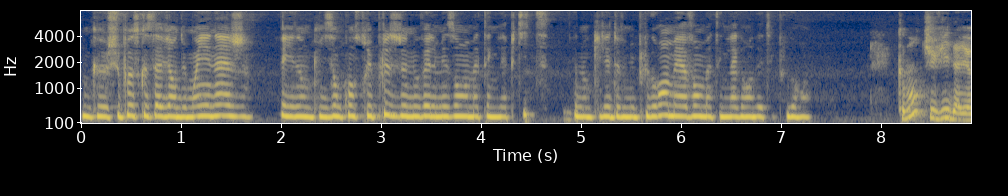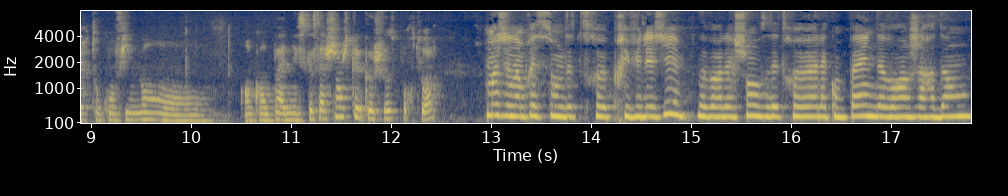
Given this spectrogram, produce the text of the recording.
donc euh, je suppose que ça vient du Moyen Âge. Et donc ils ont construit plus de nouvelles maisons à Mataigne-la-Petite. Et donc il est devenu plus grand, mais avant Mataigne-la-Grande était plus grand. Comment tu vis d'ailleurs ton confinement en, campagne? Est-ce que ça change quelque chose pour toi? Moi j'ai l'impression d'être privilégiée, d'avoir la chance d'être à la campagne, d'avoir un jardin,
